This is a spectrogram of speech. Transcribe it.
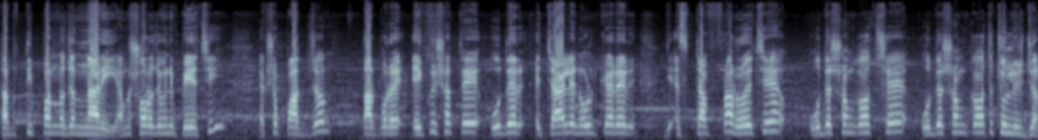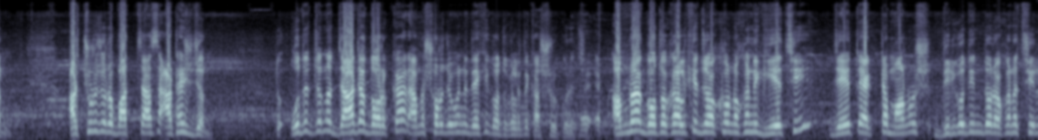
তারপর তিপ্পান্ন জন নারী। আমরা সরজমিনে পেয়েছি, একশো জন তারপরে একই সাথে ওদের চাইল্ড অ্যান্ড ওল্ড কেয়ারের যে স্টাফরা রয়েছে, ওদের সংখ্যা হচ্ছে, ওদের সংখ্যা হচ্ছে চল্লিশ জন। আর ছোটো ছোটো বাচ্চা আছে আঠাশ জন। তো ওদের জন্য যা যা দরকার, আমরা সরজমিনে দেখি গতকালতে কাজ শুরু করেছি। আমরা গতকালকে যখন ওখানে গিয়েছি, যেহেতু একটা মানুষ দীর্ঘদিন ধরে ওখানে ছিল,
